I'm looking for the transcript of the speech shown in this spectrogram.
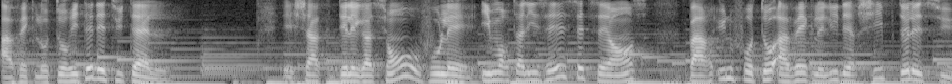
avec l'autorité des tutelles. Et chaque délégation voulait immortaliser cette séance par une photo avec le leadership de l'ESU.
